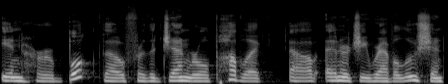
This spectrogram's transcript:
in her book, though, for the general public, uh, energy revolution,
